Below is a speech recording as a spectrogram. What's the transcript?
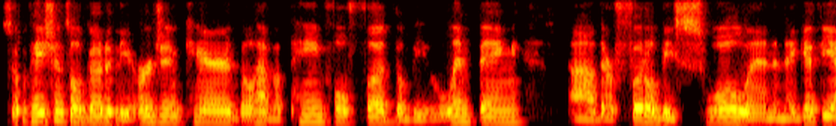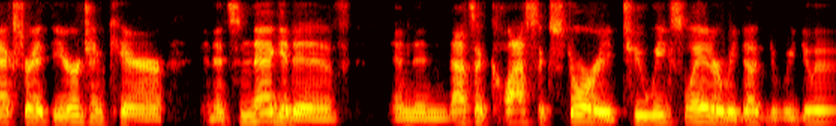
So patients will go to the urgent care, they'll have a painful foot, they'll be limping, uh, their foot will be swollen, and they get the x-ray at the urgent care and it's negative, and then that's a classic story. Two weeks later, we do, we do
